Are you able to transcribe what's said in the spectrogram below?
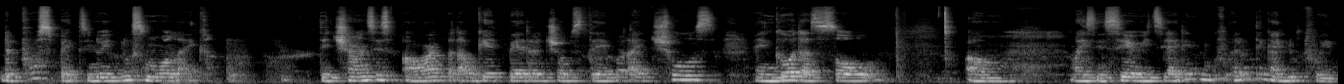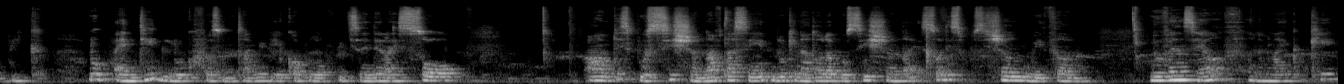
the prospect, you know, it looks more like the chances are that I'll get better jobs there. But I chose, and God has saw um, my sincerity. I didn't look. For, I don't think I looked for a week. No, I did look for some time, maybe a couple of weeks, and then I saw um, this position. After seeing, looking at other position, I saw this position with um, Nuvance Health, and I'm like, okay,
